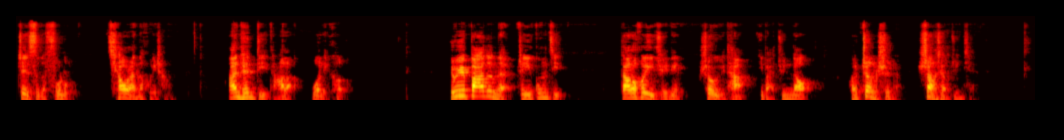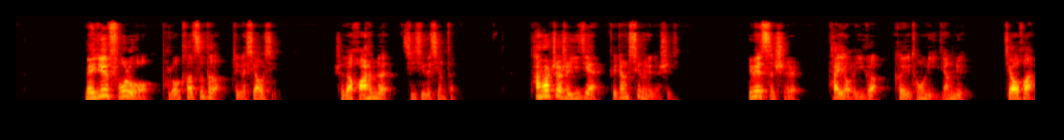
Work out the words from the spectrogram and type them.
这次的俘虏悄然地回城，安全抵达了沃里克。由于巴顿的这一功绩，大陆会议决定授予他一把军刀和正式的上校军衔。美军俘虏普罗科斯特这个消息，使得华盛顿极其的兴奋。他说：“这是一件非常幸运的事情，因为此时他有了一个可以同李将军交换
